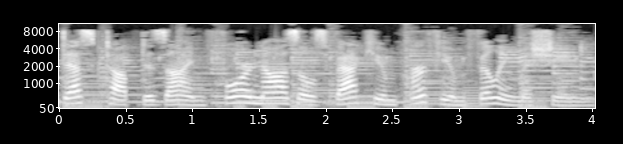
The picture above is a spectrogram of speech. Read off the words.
Desktop Design 4 Nozzles Vacuum Perfume Filling Machine.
